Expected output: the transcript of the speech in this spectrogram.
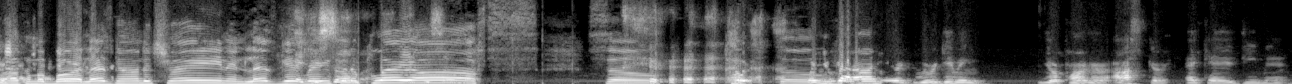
Welcome aboard. Let's go on the train and let's get Thank ready so for the much. playoffs. So, so when you got on here, we were giving your partner Oscar, aka G Man,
